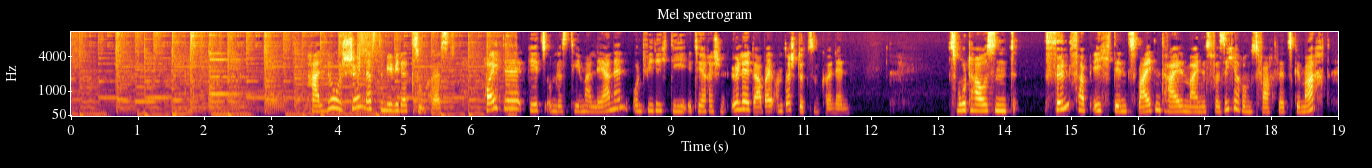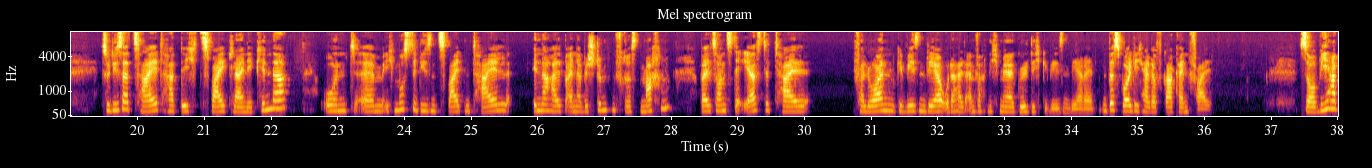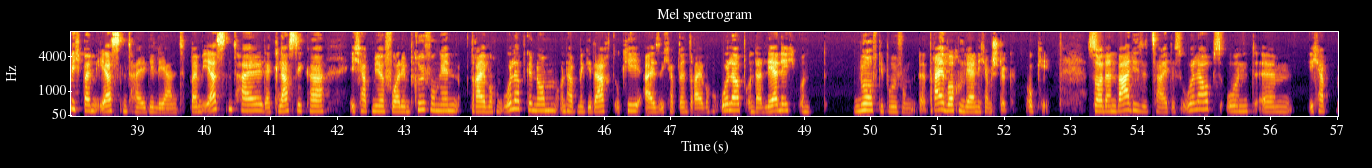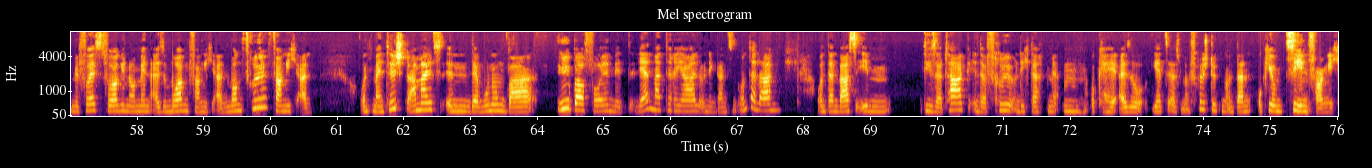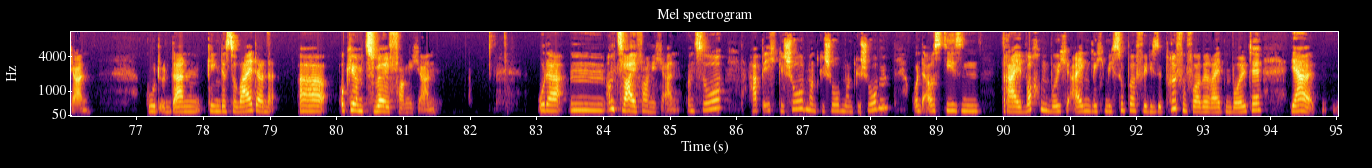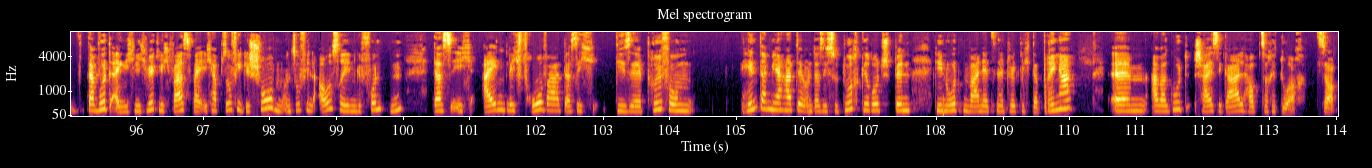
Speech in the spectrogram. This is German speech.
Hallo, schön, dass du mir wieder zuhörst. Heute geht es um das Thema Lernen und wie dich die ätherischen Öle dabei unterstützen können. 2005 habe ich den zweiten Teil meines Versicherungsfachwirts gemacht. Zu dieser Zeit hatte ich zwei kleine Kinder und ähm, ich musste diesen zweiten Teil innerhalb einer bestimmten Frist machen, weil sonst der erste Teil verloren gewesen wäre oder halt einfach nicht mehr gültig gewesen wäre. Und das wollte ich halt auf gar keinen Fall. So, wie habe ich beim ersten Teil gelernt? Beim ersten Teil, der Klassiker, ich habe mir vor den Prüfungen drei Wochen Urlaub genommen und habe mir gedacht, okay, also ich habe dann drei Wochen Urlaub und dann lerne ich und nur auf die Prüfung. Drei Wochen lerne ich am Stück. Okay. So, dann war diese Zeit des Urlaubs und ähm, ich habe mir vorerst vorgenommen, also morgen fange ich an. Morgen früh fange ich an. Und mein Tisch damals in der Wohnung war übervoll mit Lernmaterial und den ganzen Unterlagen. Und dann war es eben dieser Tag in der Früh und ich dachte mir, hm, okay, also jetzt erstmal frühstücken und dann, okay, um zehn fange ich an. Gut, und dann ging das so weiter und äh, okay, um zwölf fange ich an. Oder mh, hm, um zwei fange ich an. Und so habe ich geschoben und geschoben und geschoben und aus diesen drei Wochen, wo ich eigentlich mich super für diese Prüfung vorbereiten wollte, ja, da wurde eigentlich nicht wirklich was, weil ich habe so viel geschoben und so viel Ausreden gefunden, dass ich eigentlich froh war, dass ich diese Prüfung hinter mir hatte und dass ich so durchgerutscht bin. Die Noten waren jetzt nicht wirklich der Bringer, ähm, aber gut, scheißegal, Hauptsache durch. So.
